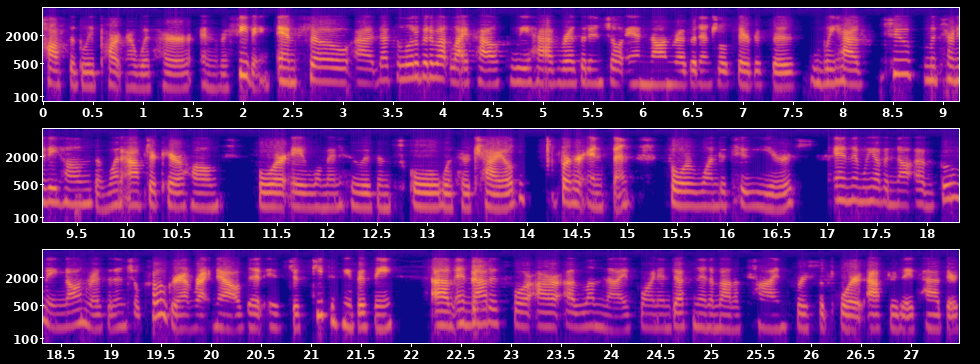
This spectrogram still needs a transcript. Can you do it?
possibly partner with her in receiving. And so uh, that's a little bit about Lifehouse. We have residential and non-residential services. We have two maternity homes and one aftercare home for a woman who is in school with her child, for her infant, for one to two years. And then we have a, a booming non-residential program right now that is just keeping me busy. Um, and that is for our alumni for an indefinite amount of time for support after they've had their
